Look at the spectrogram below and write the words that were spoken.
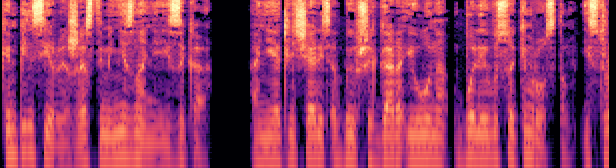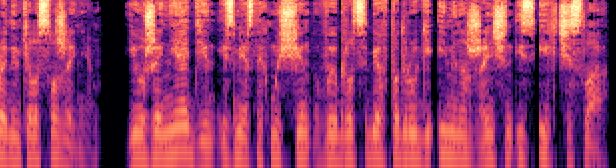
компенсируя жестами незнание языка. Они отличались от бывших Гара и Уна более высоким ростом и стройным телосложением, и уже ни один из местных мужчин выбрал себе в подруги именно женщин из их числа.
